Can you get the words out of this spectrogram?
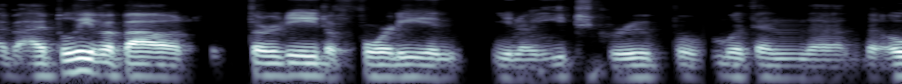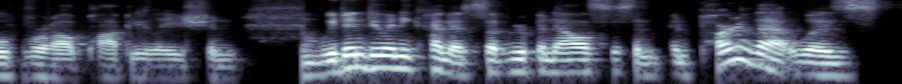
I, I, believe about 30 to 40 in you know each group within the, the overall population. We didn't do any kind of subgroup analysis, and, and part of that was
